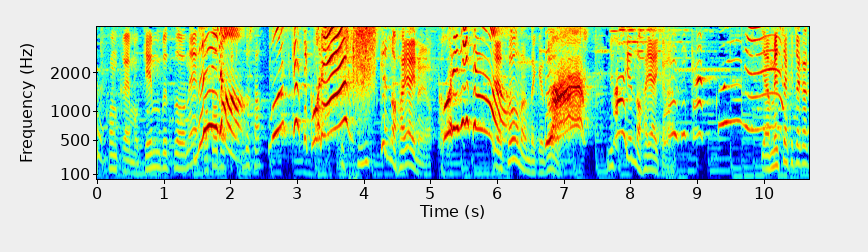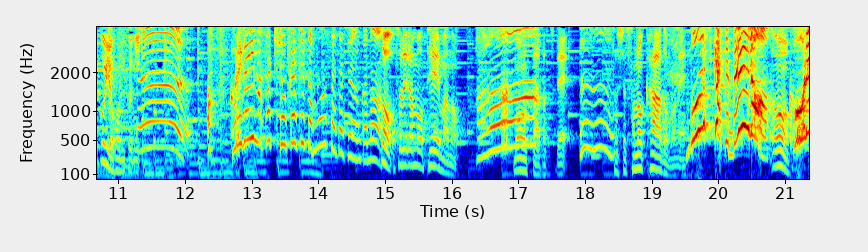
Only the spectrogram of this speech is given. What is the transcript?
うん。今回も現物をねどうした？ー、もしかしてこれ？見つけんの早いのよ。これでしょいやそうなんだけど見つけんの早いから。かっこいやめちゃくちゃかっこいいよ本当に。いいねうん。あこれが今さっき紹介してたモンスターたちなのかな？うそうそれがもうテーマのあモンスターーたちで。うんうん。そしてそのカードもね。もしかしてブイロン、うん。これ？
